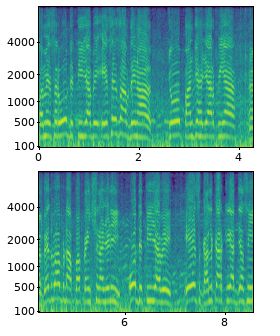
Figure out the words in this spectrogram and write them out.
ਸਮੇਂ ਸਿਰ ਉਹ ਦਿੱਤੀ ਜਾਵੇ। ਇਸੇ ਹਿਸਾਬ ਦੇ ਨਾਲ ਜੋ 5000 ਰੁਪਿਆ ਅ, ਵਿਧਵਾ ਬੁਢਾਪਾ ਪੈਨਸ਼ਨ ਆ ਜਿਹੜੀ ਉਹ ਦਿੱਤੀ ਜਾਵੇ। ਇਸ ਗੱਲ ਕਰਕੇ ਅੱਜ ਅਸੀਂ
